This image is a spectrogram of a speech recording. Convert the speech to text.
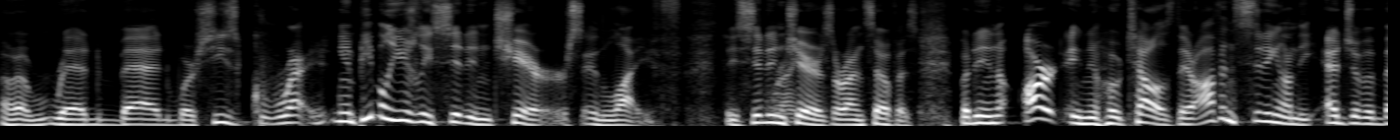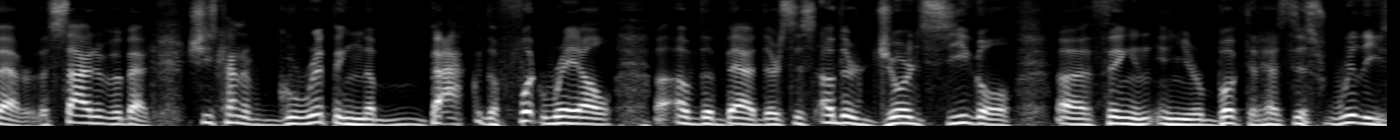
a red bed where she's great. You know, people usually sit in chairs in life. They sit in right. chairs or on sofas. But in art, in hotels, they're often sitting on the edge of a bed or the side of a bed. She's kind of gripping the back, the foot rail uh, of the bed. There's this other George Segal uh, thing in, in your book that has this really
